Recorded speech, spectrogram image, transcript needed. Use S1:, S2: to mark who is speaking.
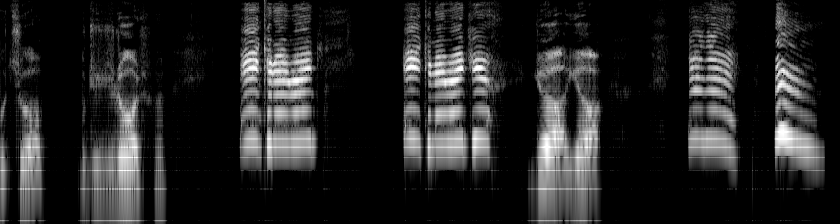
S1: What's up? What did you do?
S2: Hey, can I ride? Hey, can I ride you?
S1: Yeah, yeah.
S2: Yeah, there. Hmm.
